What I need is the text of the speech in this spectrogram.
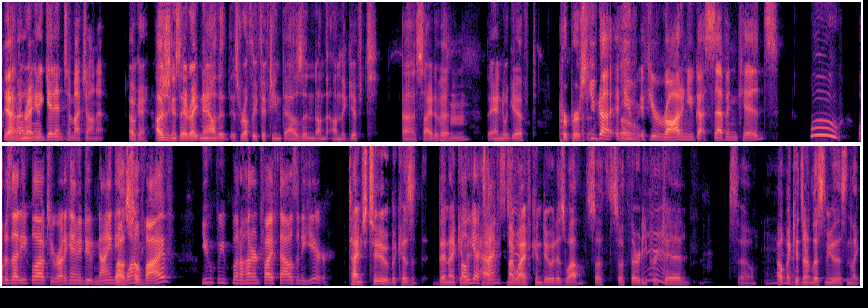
Yeah, I'm not right, going to get into much on it. Okay, I was just going to say right now that it's roughly fifteen thousand on the on the gift uh, side of it, mm-hmm. the annual gift per person. If you've got if so, you if you're Rod and you've got seven kids, woo, what does that equal out to? Rod, I can't even do 90, well, 105. So, you can put 105,000 a year times two because then I can. Oh yeah, times two. my wife can do it as well. So so 30 yeah. per kid. So yeah. I hope my kids aren't listening to this and like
